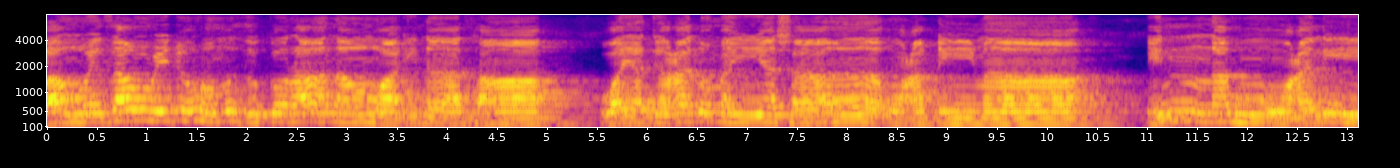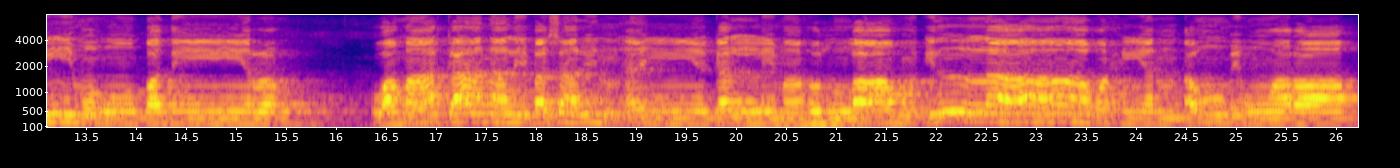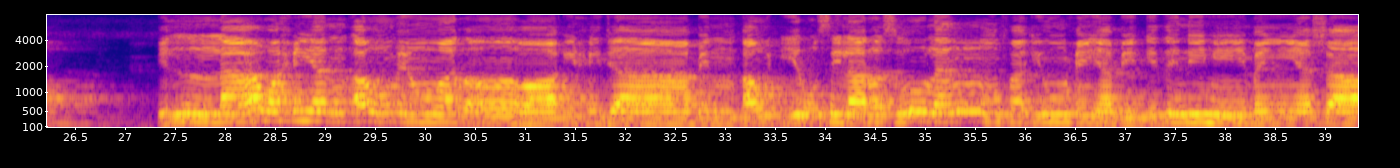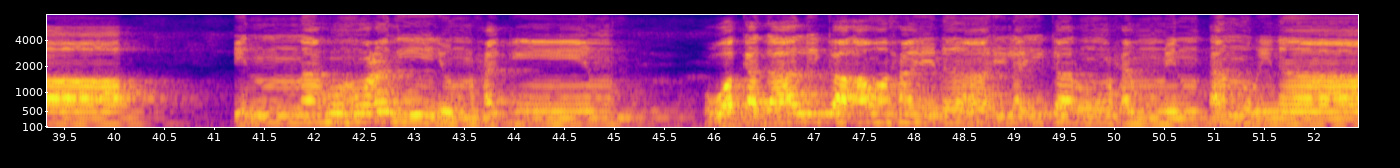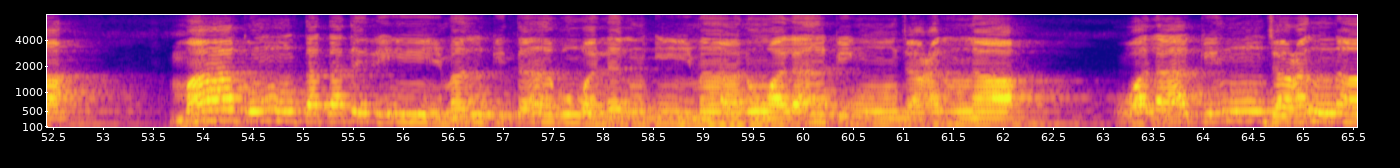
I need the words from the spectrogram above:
أو يزوجهم ذكرانا وإناثا ويجعل من يشاء عقيما إنه عليم قدير. وما كان لبشر أن يكلمه الله إلا وحيا أو من وراء. إلا وحيا أو من وراء حجاب أو يرسل رسولا فيوحي بإذنه من يشاء. إنه علي حكيم. وكذلك أوحينا إليك روحا من أمرنا. ما كنت تدري ما الكتاب ولا الإيمان ولكن جعلنا ولكن جعلنا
